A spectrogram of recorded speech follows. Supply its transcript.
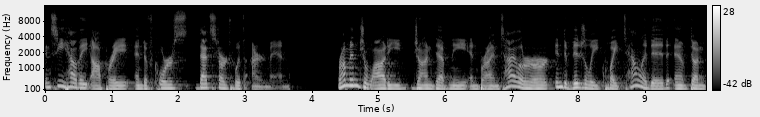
and see how they operate, and of course, that starts with Iron Man. Ramin Djawadi, John Debney, and Brian Tyler are individually quite talented and have done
